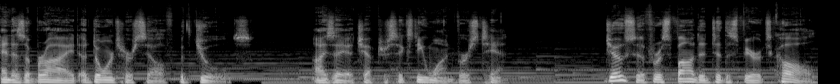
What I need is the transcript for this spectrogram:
and as a bride adorns herself with jewels. Isaiah chapter 61, verse 10. Joseph responded to the Spirit's call,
